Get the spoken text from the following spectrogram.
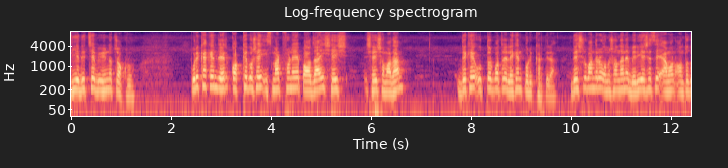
দিয়ে দিচ্ছে বিভিন্ন চক্র। পরীক্ষা কেন্দ্রের কক্ষে বসেই স্মার্টফোনে পাওয়া যায় সেই সেই সমাধান। দেখে উত্তরপত্রে লেখেন পরীক্ষার্থীরা। দেশ রূপান্তরের অনুসন্ধানে বেরিয়ে এসেছে এমন অন্তত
